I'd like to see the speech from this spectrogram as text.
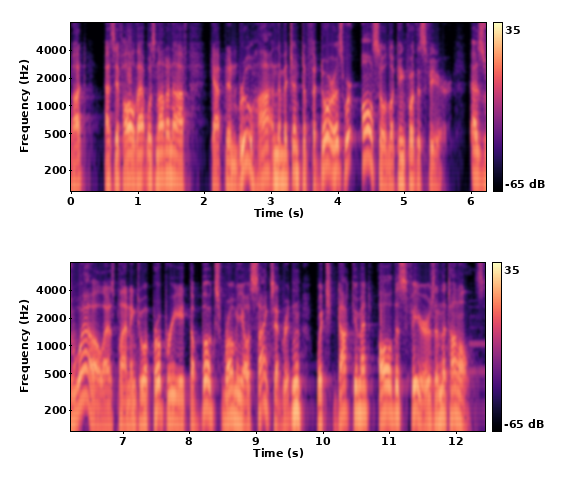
But, as if all that was not enough, Captain Broughha and the Magenta Fedoras were also looking for the sphere, as well as planning to appropriate the books Romeo Sykes had written, which document all the spheres in the tunnels.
